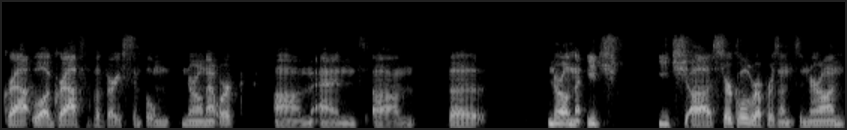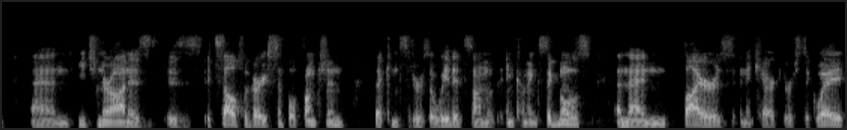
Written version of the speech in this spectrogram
graph, well, a graph of a very simple neural network. Um, and um, the neural, each, each uh, circle represents a neuron and each neuron is, is itself a very simple function that considers a weighted sum of incoming signals and then fires in a characteristic way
